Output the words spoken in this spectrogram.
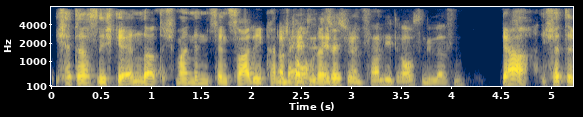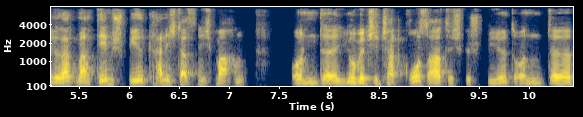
ich hätte das nicht geändert. Ich meine, den, den Sali kann Aber ich hätte, auch hättest du den Sali draußen gelassen? Ja, ich hätte gesagt, nach dem Spiel kann ich das nicht machen. Und äh, Jovicic hat großartig gespielt und äh,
